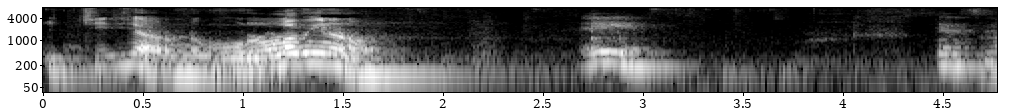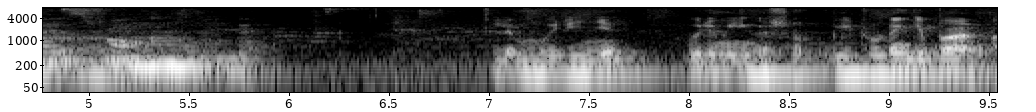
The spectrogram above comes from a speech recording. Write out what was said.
ഇച്ചിരി ചാറുണ്ട്. മുള്ളുള്ള മീനാണോ? അല്ല മുരിഞ്ഞ് ഒരു മീൻ കഷ്ണം. ബീട്രൂട്ട് എനിക്കിപ്പോ വേണ്ട.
